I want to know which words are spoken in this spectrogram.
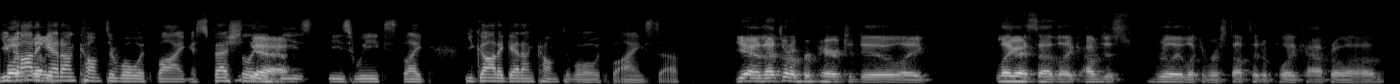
you But, gotta like- get uncomfortable with buying, especially Yeah. these these weeks. Like you gotta get uncomfortable with buying stuff. yeah that's what i'm prepared to do like like I said, like I'm just really looking for stuff to deploy capital on.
